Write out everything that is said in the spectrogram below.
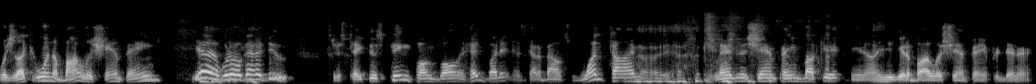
would you like to win a bottle of champagne? Yeah, what do I got to do? just take this ping pong ball and headbutt it. It's got to bounce one time, Oh, yeah. Okay. land in a champagne bucket. You know, you get a bottle of champagne for dinner.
